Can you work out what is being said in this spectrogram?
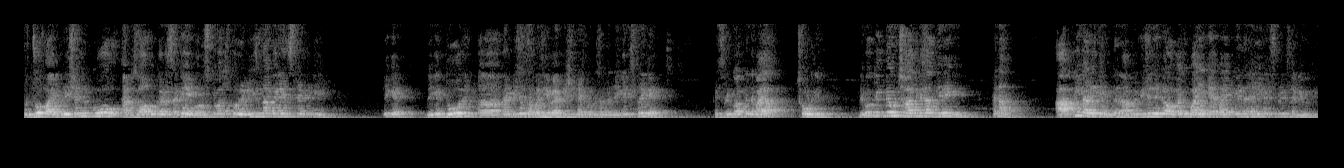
तो जो वाइब्रेशन को एब्जॉर्ब कर सके और उसके बाद उसको रिलीज़ ना करे इंस्टेंटली ठीक है? देखिए, दो कंडीशन समझिए वाइब्रेशन टेम्पर को समझने के स्प्रिंग है। स्प्रिंग को आपने दबाया, छोड़ दिया। देखो कितने उछाल के साथ गिरेगी, है ना? आपकी गाड़ी के अंदर, आपने पीछे देखा होगा जो बाइक है बाइक के अंदर हेलिकल स्प्रिंग्स लगी होती है।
